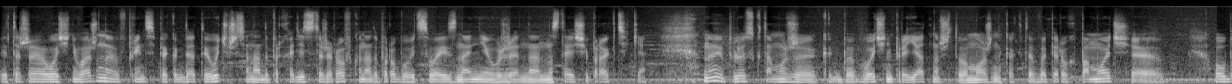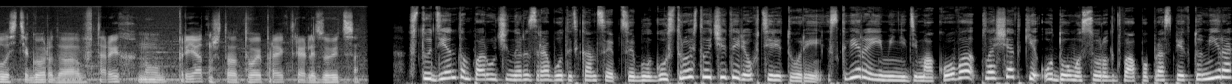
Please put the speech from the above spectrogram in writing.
Это же очень важно, в принципе, когда ты учишься, надо проходить стажировку, надо пробовать свои знания уже на настоящей практике. Ну и плюс к тому же, как бы очень приятно, что можно как-то, во-первых, помочь э, области, городу, а во-вторых, ну, приятно, что твой проект реализуется. Студентам поручено разработать концепции благоустройства четырех территорий – сквера имени Димакова, площадки у дома 42 по проспекту Мира,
